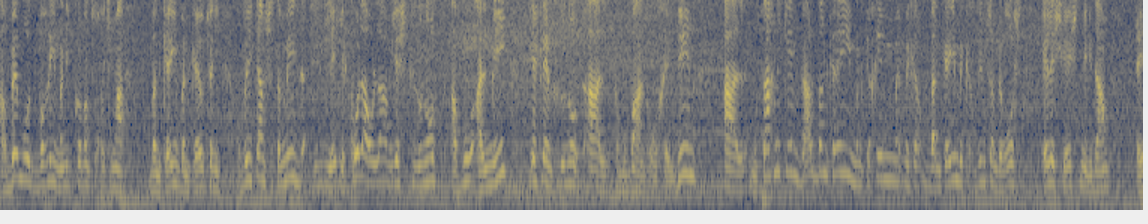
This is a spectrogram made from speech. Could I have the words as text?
הרבה מאוד דברים. אני כל הזמן צוחק עם הבנקאים, בנקאיות שאני עובד איתם, שתמיד לכל העולם יש תלונות עבור על מי? יש להם תלונות על, כמובן, עורכי דין, על מוסכניקים ועל. בנקאים, בנקאים מככבים שם בראש אלה שיש נגדם אה,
